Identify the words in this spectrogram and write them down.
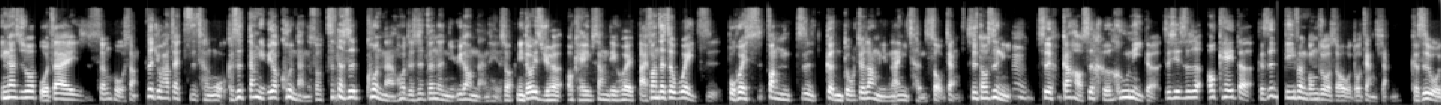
应该是说我在生活上这句话在支撑我。可是当你遇到困难的时候，真的是困难，或者是真的你遇到难题的时候，你都一直觉得 OK，上帝会摆放在这位置，不会放置更多，就让你难以承受这样子，是都是你，嗯，是刚好是合乎你的，这些是是 OK 的。可是第一份工作的时候，我都这样想。可是我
